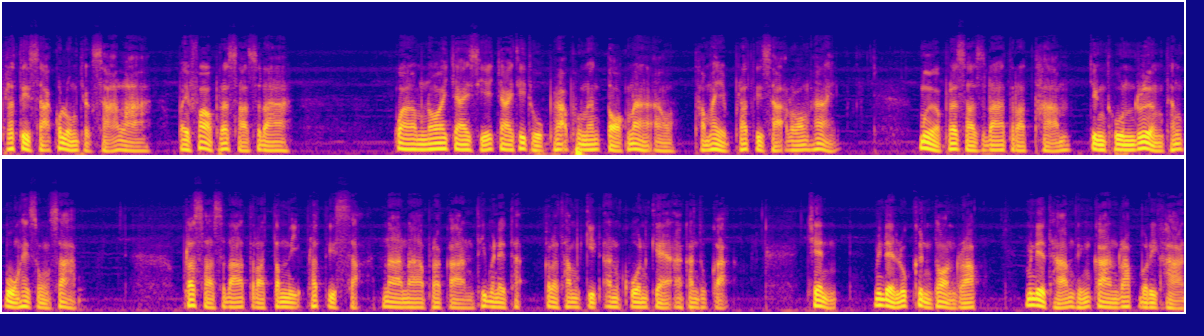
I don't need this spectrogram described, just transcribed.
พระติสสะก็ลงจากศาลาไปเฝ้าพระศาสดา ความน้อยใจเสียใจที่ถูกพระพวกนั้นตอกหน้าเอาทำให้พระติสสะร้องไห้ เมื่อพระศาสดาตรัสถามจึงทูลเรื่องทั้งปวงให้ทรงทราบ พระศาสดาตรัสตำหนิพระติสะนานาประการที่ไม่ได้กระทำกิจอันควรแก่อาคันตุกะ เช่น ไม่ได้ลุกขึ้นต้อนรับ ไม่ได้ถามถึงการรับบริขาร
